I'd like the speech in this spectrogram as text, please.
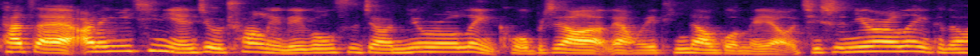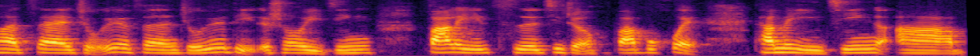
他在二零一七年就创立了一个公司叫 Neuralink，我不知道两位听到过没有？其实 Neuralink 的话，在九月份九月底的时候已经发了一次记者发布会，他们已经啊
